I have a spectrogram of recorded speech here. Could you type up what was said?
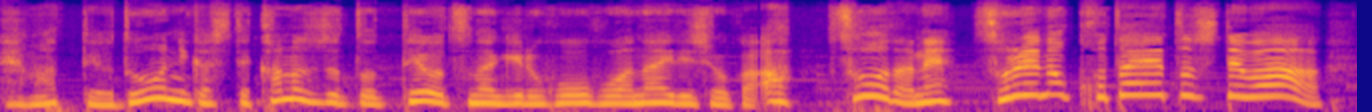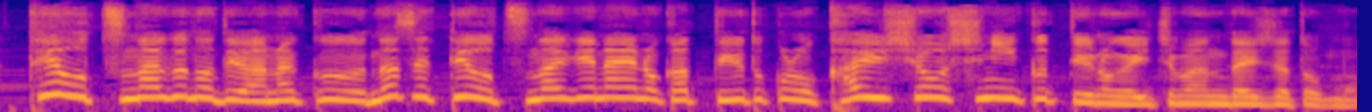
え、待ってよ。どうにかして彼女と手を繋げる方法はないでしょうか？あ、そうだね。それの答えとしては、手を繋ぐのではなく、なぜ手を繋げないのかっていうところを解消しに行くっていうのが一番大事だと思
